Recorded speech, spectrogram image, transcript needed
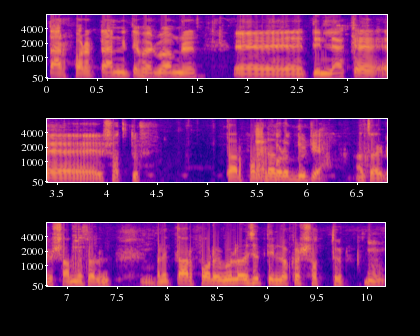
তার পরেরটা নিতে পারব আপনার তিন লাখ সত্তর। তারপরে দুইটা। আচ্ছা একটু সামনে চলেন। মানে তারপরে গুলো হচ্ছে তিন লক্ষ সত্তর। হুম।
